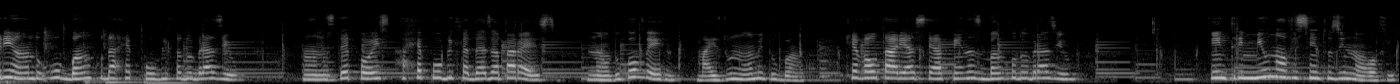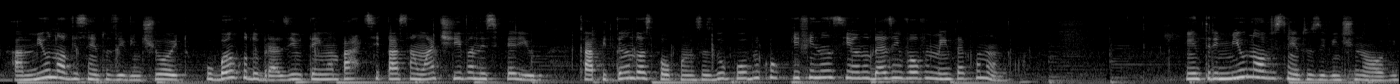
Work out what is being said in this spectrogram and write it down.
criando o Banco da República do Brasil. Anos depois, a República desaparece não do governo, mas do nome do banco, que voltaria a ser apenas Banco do Brasil. Entre 1909 a 1928, o Banco do Brasil tem uma participação ativa nesse período, captando as poupanças do público e financiando o desenvolvimento econômico. Entre 1929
